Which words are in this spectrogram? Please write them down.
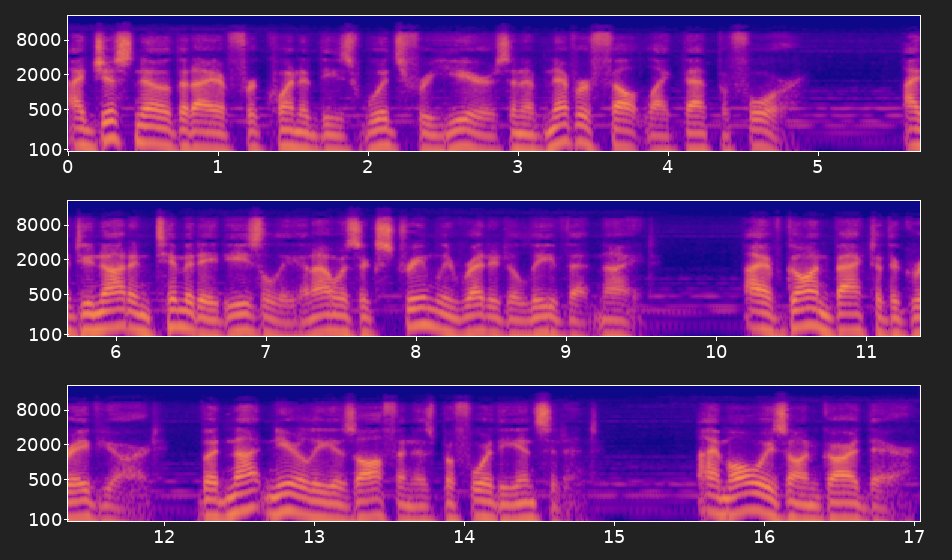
I just know that I have frequented these woods for years and have never felt like that before. I do not intimidate easily and I was extremely ready to leave that night. I have gone back to the graveyard, but not nearly as often as before the incident. I am always on guard there.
